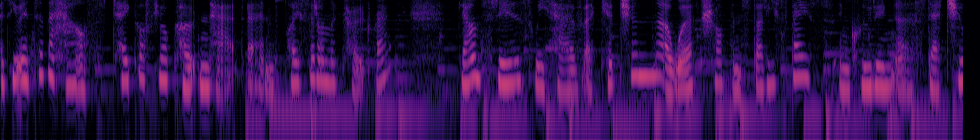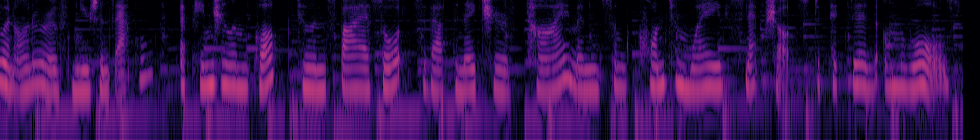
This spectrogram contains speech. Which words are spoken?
As you enter the house, take off your coat and hat and place it on the coat rack. Downstairs, we have a kitchen, a workshop, and study space, including a statue in honour of Newton's apple, a pendulum clock to inspire thoughts about the nature of time, and some quantum wave snapshots depicted on the walls.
